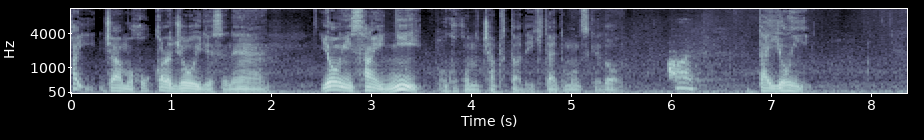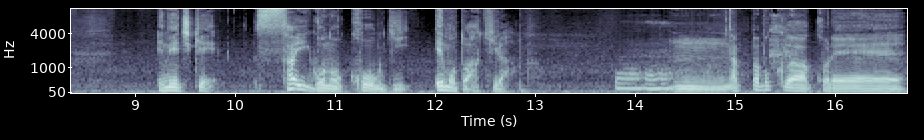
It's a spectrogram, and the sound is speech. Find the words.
はい。じゃあもうここから上位ですね。4位、3位、2位をここのチャプターでいきたいと思うんですけど、はい。第4位。NHK 最後の講義、江本明。うん。うん、やっぱ僕はこれ、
